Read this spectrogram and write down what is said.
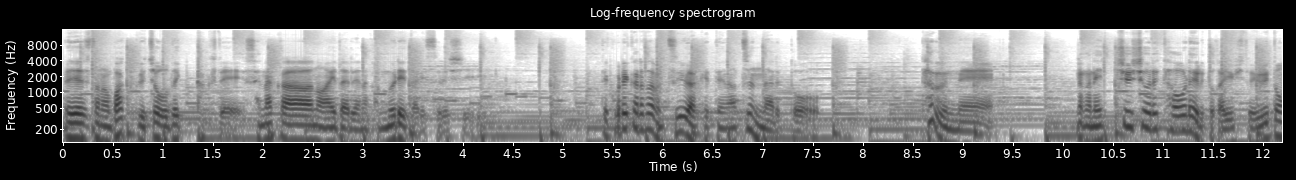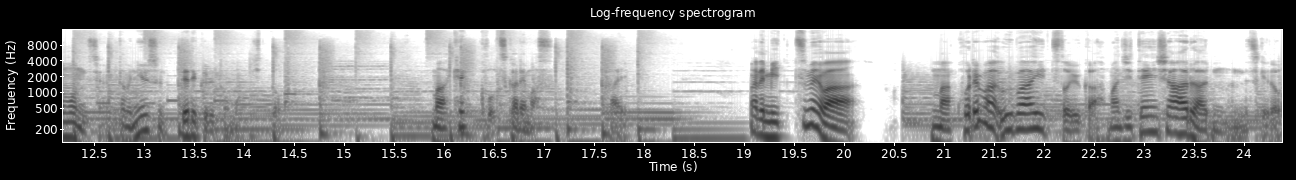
でそのバッグ超でっかくて背中の間でなんか蒸れたりするしでこれから多分梅雨明けて夏になると多分ねなんか熱中症で倒れるとかいう人いると思うんですよね多分ニュース出てくると思うきっとまあ結構疲れますはいまあで3つ目はまあこれは UberEats というか、まあ、自転車あるあるなんですけど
